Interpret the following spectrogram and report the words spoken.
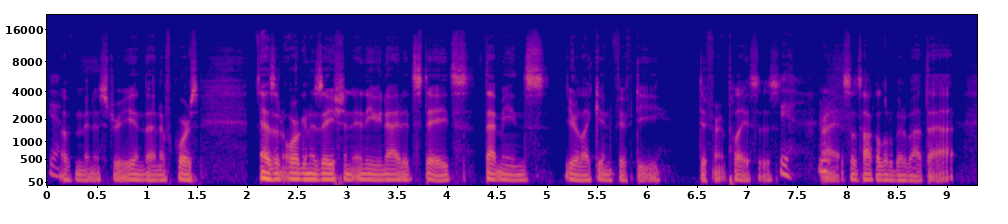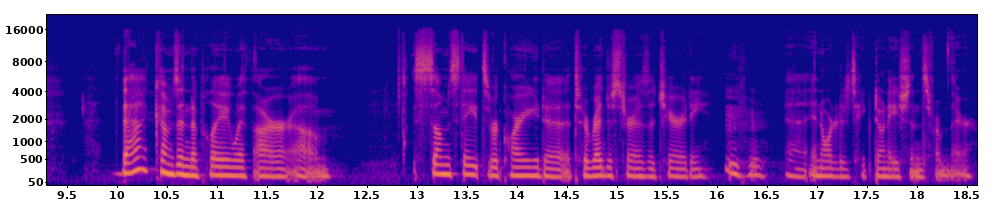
Yeah. of ministry. And then, of course, as an organization in the United States, that means you're like in 50 different places. Yeah. Right. So, talk a little bit about that. That comes into play with our, um, some states require you to, to register as a charity Mm-hmm. uh, in order to take donations from their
